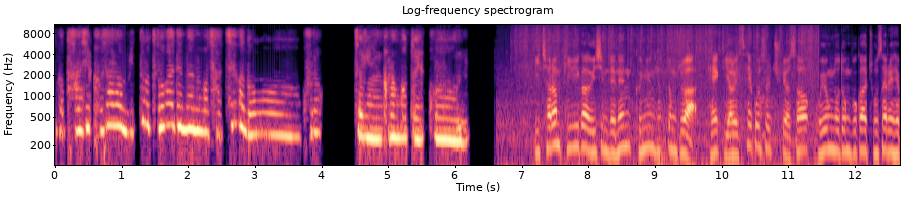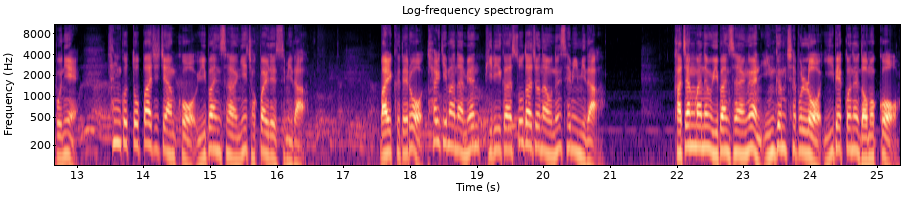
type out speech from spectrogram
그러니까 다시 그 사람 밑으로 들어가야 된다는 것 자체가 너무 굴욕적인 그런 것도 있고, 이처럼 비위가 의심되는 금융협동조합 113곳을 추려서 고용노동부가 조사를 해보니 한 곳도 빠지지 않고 위반 사항이 적발됐습니다. 말 그대로 털기만 하면 비리가 쏟아져 나오는 셈입니다. 가장 많은 위반 사항은 임금 체불로 200건을 넘었고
